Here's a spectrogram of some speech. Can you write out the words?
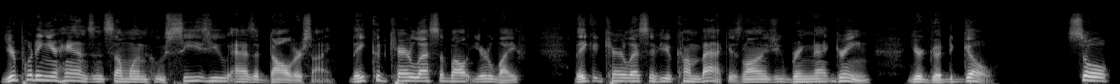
you're putting your hands in someone who sees you as a dollar sign. They could care less about your life. They could care less if you come back. As long as you bring that green, you're good to go. So,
